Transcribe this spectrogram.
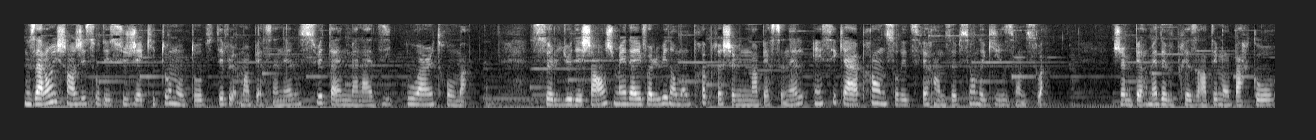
Nous allons échanger sur des sujets qui tournent autour du développement personnel suite à une maladie ou à un trauma. Ce lieu d'échange m'aide à évoluer dans mon propre cheminement personnel ainsi qu'à apprendre sur les différentes options de guérison de soi. Je me permets de vous présenter mon parcours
